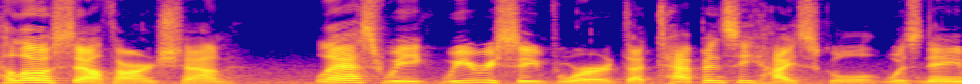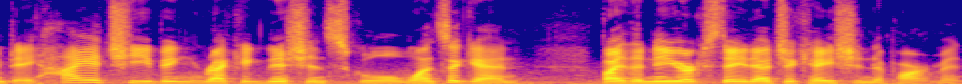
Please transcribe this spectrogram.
Hello, South Orangetown. Last week, we received word that Tappan Zee High School was named a high achieving recognition school once again by the New York State Education Department.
